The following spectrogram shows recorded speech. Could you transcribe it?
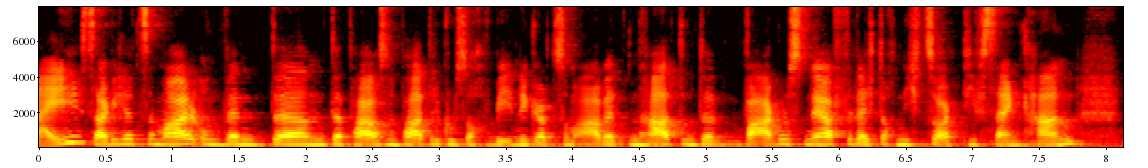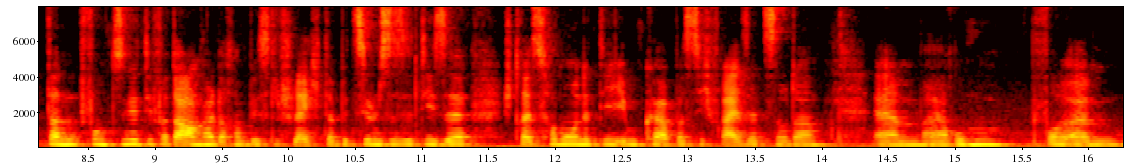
frei, sage ich jetzt einmal. Und wenn der, der Parasympathikus auch weniger zum Arbeiten hat und der Vagusnerv vielleicht auch nicht so aktiv sein kann, dann funktioniert die Verdauung halt auch ein bisschen schlechter, beziehungsweise diese Stresshormone, die im Körper sich freisetzen oder ähm, herum ähm,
